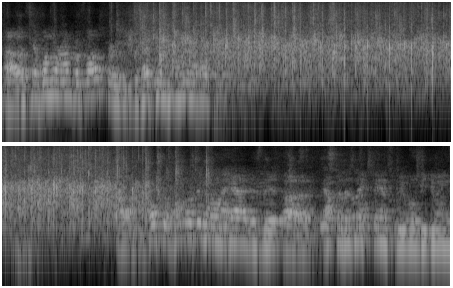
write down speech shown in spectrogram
uh, let's have one more round of applause for the professional Amy Levick. Um, also, one more thing I want to add is that uh, after this next dance, we will be doing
